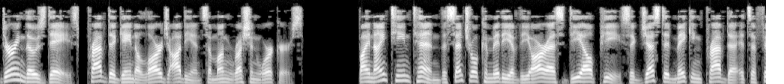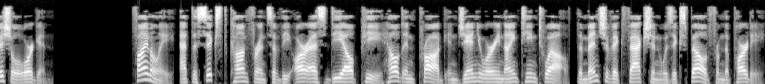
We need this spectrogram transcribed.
During those days, Pravda gained a large audience among Russian workers. By 1910 the Central Committee of the RSDLP suggested making Pravda its official organ. Finally, at the sixth conference of the RSDLP held in Prague in January 1912, the Menshevik faction was expelled from the party.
